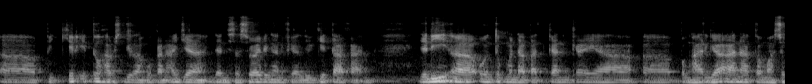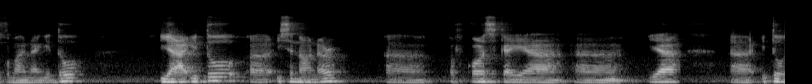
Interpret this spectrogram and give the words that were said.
uh, pikir itu harus dilakukan aja dan sesuai dengan value kita kan. Jadi uh, untuk mendapatkan kayak uh, penghargaan atau masuk ke mana gitu, ya itu uh, is an honor. Uh, of course kayak uh, hmm. ya uh, itu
